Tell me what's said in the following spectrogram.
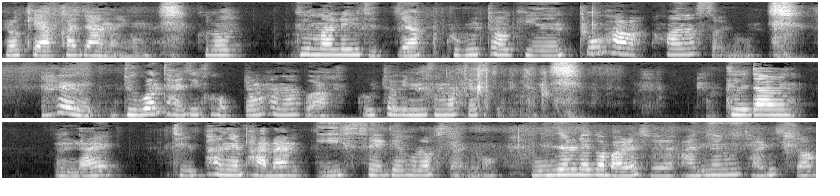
그렇게 약하지 않아요. 그러, 그 말을 듣자 그루터기는 또 화, 화났어요. 두번 다시 걱정하나 봐. 굴척이는 생각했어요. 그 다음 날 들판에 바람이 세게 불었어요. 민들레가 말했어요. 안녕, 잘 있어.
